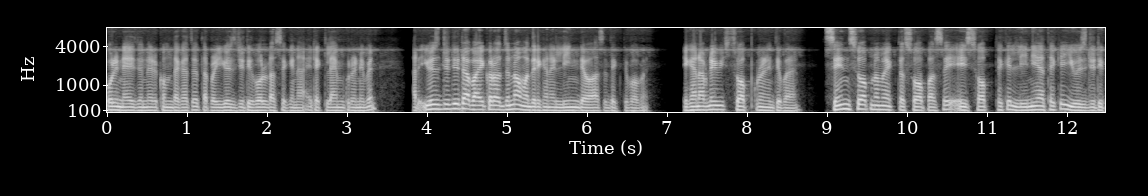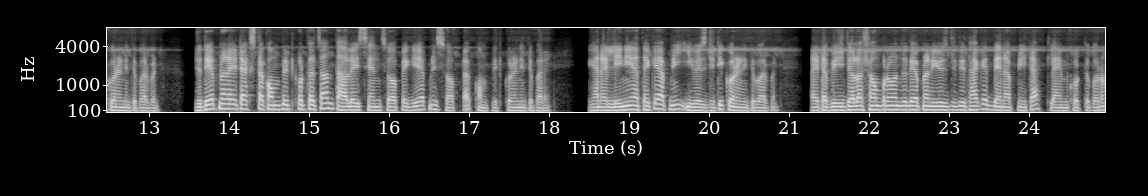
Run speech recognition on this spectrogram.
করি না এই জন্য এরকম দেখাচ্ছে। তারপর ইউএসডিটি হোল্ড আছে কিনা, এটা ক্লাইম করে নেবেন। আর ইউএসডিটিটা বাই করার জন্য আমাদের এখানে লিঙ্ক দেওয়া আছে, দেখতে পাবেন। এখানে আপনি সোয়াপ করে নিতে পারেন। সেন সোয়াপ নামে একটা সোয়াপ আছে, এই সোয়াপ থেকে লিনিয়া থেকে ইউএসডিটি করে নিতে পারবেন। যদি আপনারা এই ট্যাক্সটা কমপ্লিট করতে চান, তাহলে এই সেন সোয়াপে গিয়ে আপনি সোয়াপটা কমপ্লিট করে নিতে পারেন। এখানে লিনিয়া থেকে আপনি ইউএসডিটি করে নিতে পারবেন। আর এটা বিশ ডলার সম্পূর্ণ যদি আপনার ইউএসডিটি থাকে দেন আপনি এটা ক্লাইম করতে পারেন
